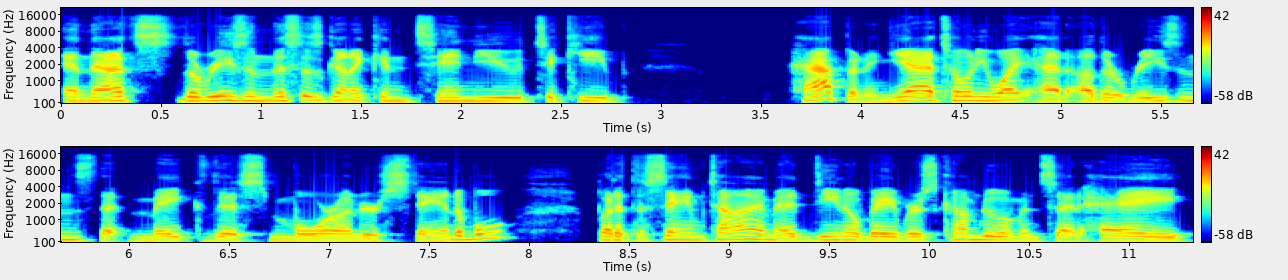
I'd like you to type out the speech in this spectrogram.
And that's the reason this is going to continue to keep happening. Yeah, Tony White had other reasons that make this more understandable, but at the same time, had Dino Babers come to him and said, "Hey,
